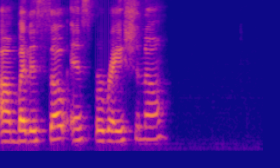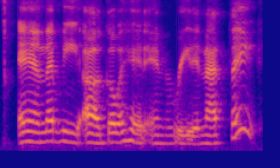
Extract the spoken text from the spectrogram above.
um, but it's so inspirational and let me uh, go ahead and read it. And I think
